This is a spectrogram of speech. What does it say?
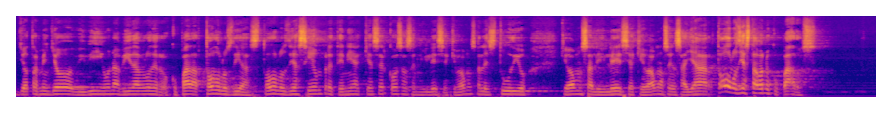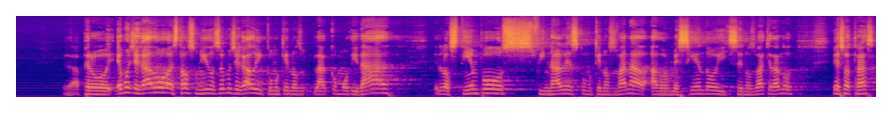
yo también yo viví una vida, brother, ocupada todos los días. Todos los días siempre tenía que hacer cosas en la iglesia, que vamos al estudio, que vamos a la iglesia, que vamos a ensayar. Todos los días estaban ocupados. Pero hemos llegado a Estados Unidos, hemos llegado y como que nos, la comodidad, los tiempos finales como que nos van adormeciendo y se nos va quedando eso atrás.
